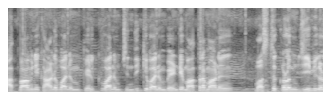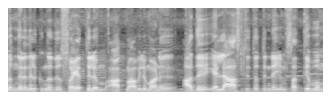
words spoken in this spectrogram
ആത്മാവിനെ കാണുവാനും കേൾക്കുവാനും ചിന്തിക്കുവാനും വേണ്ടി മാത്രമാണ്. വസ്തുക്കളും ജീവികളും നിലനിൽക്കുന്നത് സ്വയത്തിലും ആത്മാവിലുമാണ്. അത് എല്ലാ അസ്തിത്വത്തിന്റെയും സത്യവും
